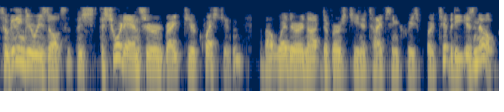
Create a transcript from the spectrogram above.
so getting to your results, the, sh- the short answer, right, to your question about whether or not diverse genotypes increase productivity is no.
